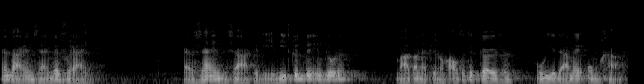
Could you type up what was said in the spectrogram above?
En daarin zijn we vrij. Er zijn zaken die je niet kunt beïnvloeden, maar dan heb je nog altijd de keuze hoe je daarmee omgaat.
